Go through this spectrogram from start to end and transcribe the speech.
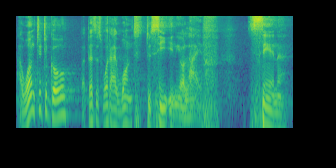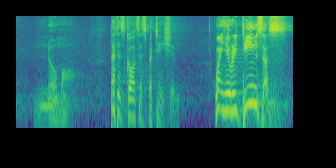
I want you to go, but this is what I want to see in your life sin no more. That is God's expectation. When He redeems us,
